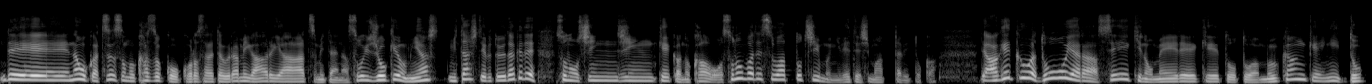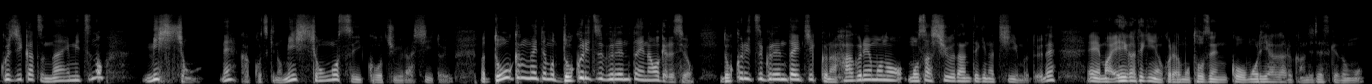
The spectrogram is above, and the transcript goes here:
でなおかつその家族を殺された恨みがあるやつみたいなそういう条件を満たしているというだけでその新人警官の顔をその場でスワットチームに入れてしまったりとか。で挙句はどうやら正規の命令系統とは無関係に独自かつ内密のミッションね、かっこつきのミッションを遂行中らしいという、まあ、どう考えても独立グレン隊なわけですよ。独立グレン隊チックなはぐれ者猛者集団的なチームというね、えー、まあ映画的にはこれはもう当然こう盛り上がる感じですけども。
